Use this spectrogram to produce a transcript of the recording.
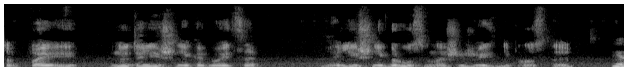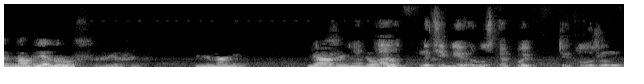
Ну, это лишнее, как говорится, лишний груз в нашей жизни просто. Нет, на мне груз лежит. Или на ней. Я же не говорю. А, а на тебе груз какой? Ты должен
